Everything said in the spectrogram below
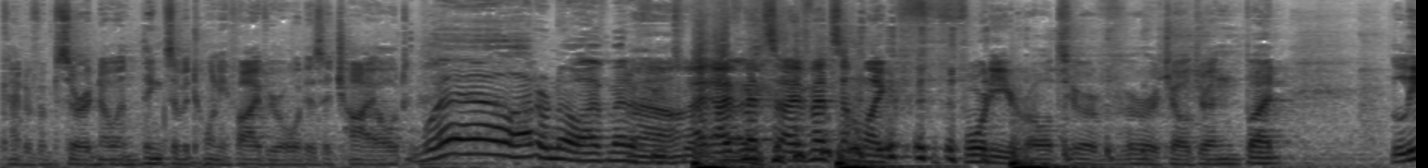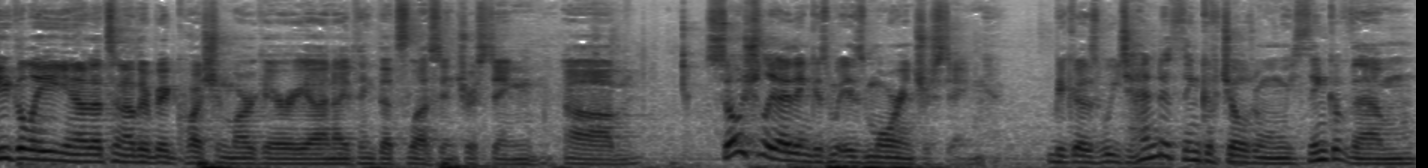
kind of absurd. No one thinks of a 25 year old as a child. Well, I don't know. I've met a Uh, few. I, I've met I've met some like 40 year olds who are, who are children, but legally, you know, that's another big question mark area, and I think that's less interesting. Um, socially, I think is is more interesting because we tend to think of children when we think of them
